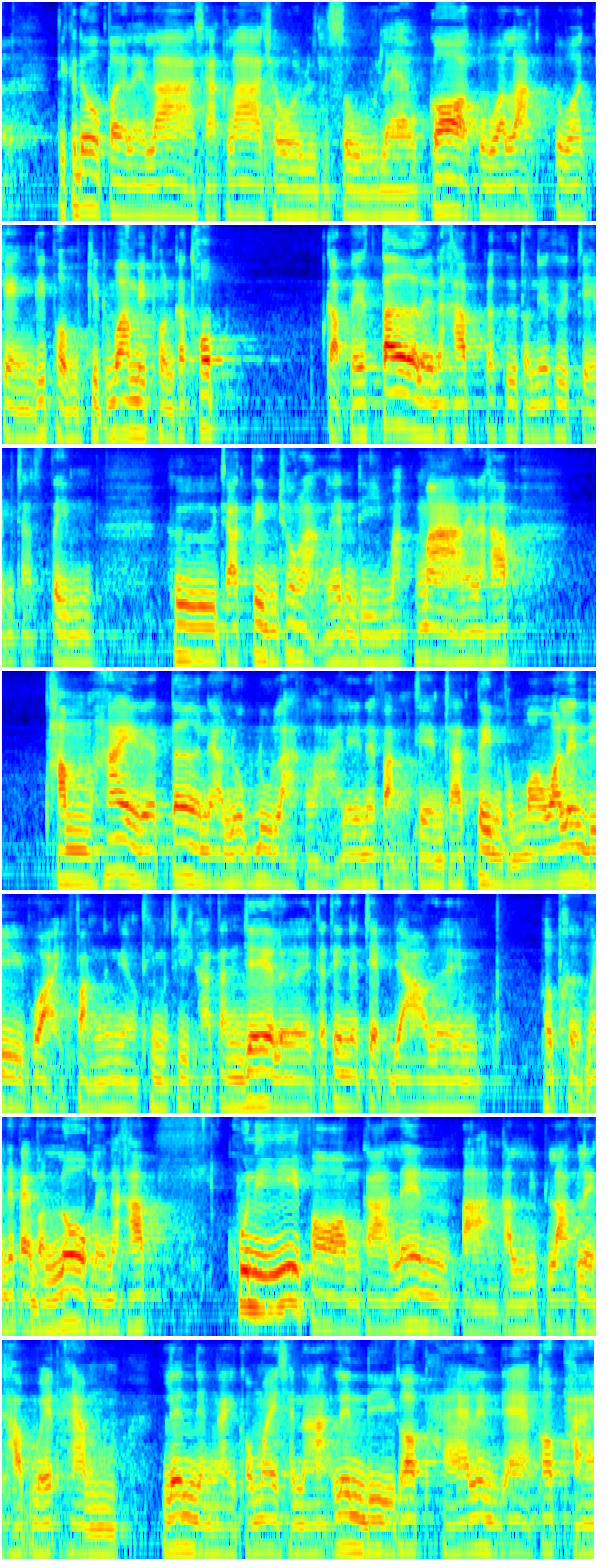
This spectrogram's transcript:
ดิคาโดเปเรล่าชักล่าโชลุนซู แล้วก็ตัวหลักตัวเก่งที่ผมคิดว่ามีผลกระทบกับเลสเตอร์เลยนะครับ ก็คือตัวนี้คือเจมส์จัสติน คือจัสตินช่วงหลังเล่นดีมาก ๆ เลยนะครับทำให้เรสเตอร์แนวลุกดูหลากหลายเลยในฝั่งเจมส์จัสติน ผมมองว่าเล่นดีกว่าอีกฝั่งหนึ่งอย่างทิมธีคาตันเย่เลยจัสตินเนี่ยเจ็บยาวเลยเผลอๆไม่ได้ไปบอลโลกเลยนะครับคู่นี้ฟอร์มการเล่นต่างกันลิบลับเลยครับเวสต์แฮม เล่นยังไงก็ไม่ชนะเล่นดีก็แพ้เล่นแย่ก็แพ้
